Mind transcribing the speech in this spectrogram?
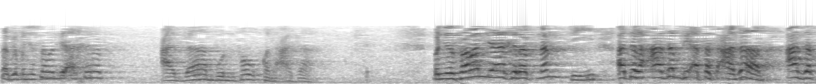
Tapi penyesalan di akhirat adabun fauqal adab. Penyesalan di akhirat nanti adalah adab di atas adab. Adab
